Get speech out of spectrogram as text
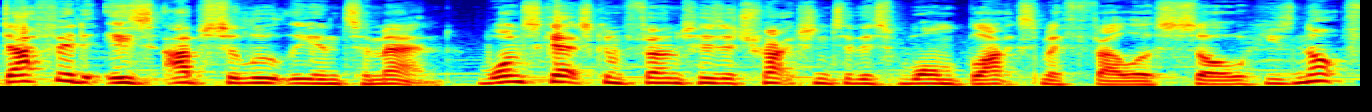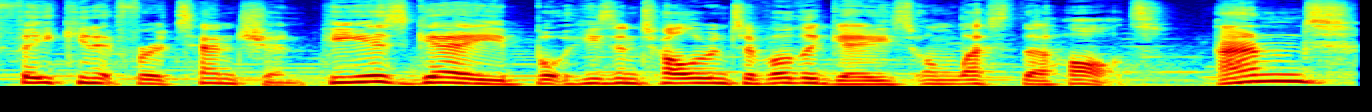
Daffyd is absolutely into men. One sketch confirms his attraction to this one blacksmith fella, so he's not faking it for attention. He is gay, but he's intolerant of other gays unless they're hot. And,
